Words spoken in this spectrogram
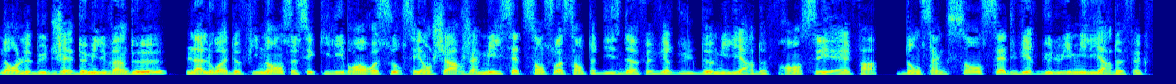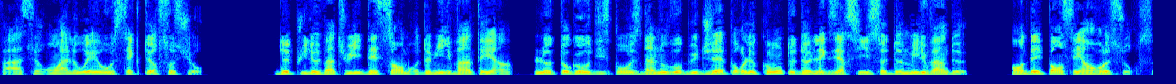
Dans le budget 2022, la loi de finances s'équilibre en ressources et en charges à 1779,2 milliards de francs CFA, dont 507,8 milliards de FECFA seront alloués aux secteurs sociaux. Depuis le 28 décembre 2021, le Togo dispose d'un nouveau budget pour le compte de l'exercice 2022. En dépenses et en ressources,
